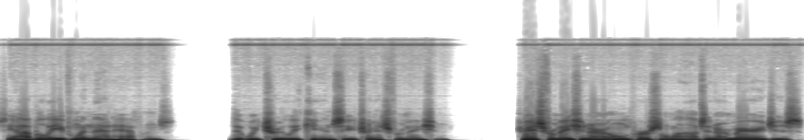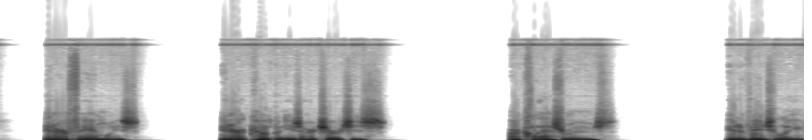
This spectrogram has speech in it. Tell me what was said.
See, I believe when that happens, that we truly can see transformation. Transformation in our own personal lives, in our marriages, in our families, in our companies, our churches, our classrooms, and eventually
